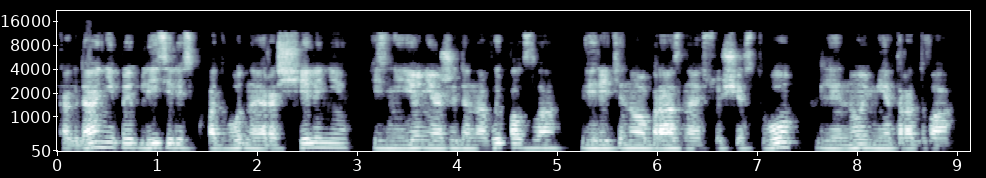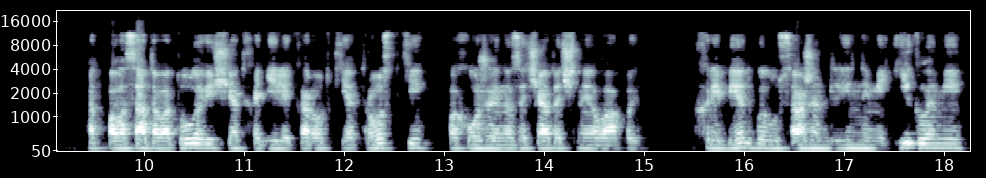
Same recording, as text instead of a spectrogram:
Когда они приблизились к подводной расщелине, из нее неожиданно выползла веретенообразное существо длиной метра два. От полосатого туловища отходили короткие отростки, похожие на зачаточные лапы. Хребет был усажен длинными иглами,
